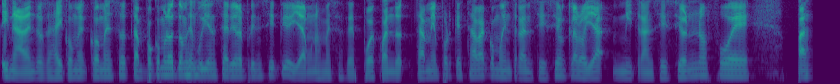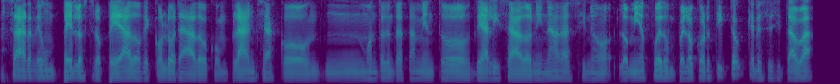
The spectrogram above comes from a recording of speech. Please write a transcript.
y nada, entonces ahí comenzó, tampoco me lo tomé muy en serio al principio y ya unos meses después, cuando también porque estaba como en transición, claro, ya mi transición no fue pasar de un pelo estropeado, de colorado, con planchas, con un montón de tratamientos de alisado ni nada, sino lo mío fue de un pelo cortito que necesitaba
